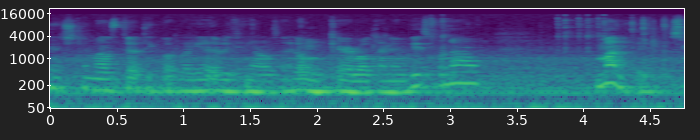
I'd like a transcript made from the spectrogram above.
HTML static, but like everything else, I don't care about any of this for now. Man pages.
